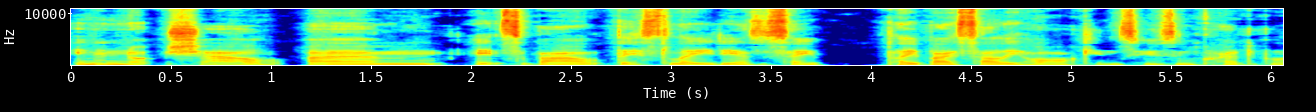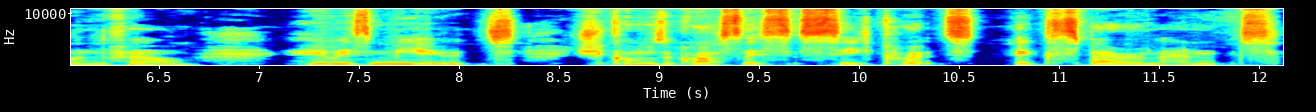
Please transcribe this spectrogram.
in a nutshell, um, it's about this lady, as I say, played by Sally Hawkins, who's incredible in the film, who is mute. She comes across this secret experiment,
